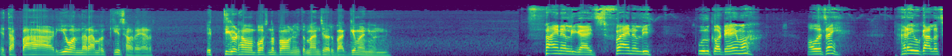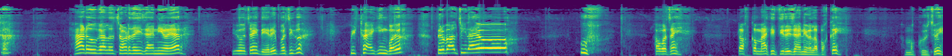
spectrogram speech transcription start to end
यता पहाड योभन्दा राम्रो के छ र यार? यत्तिको ठाउँमा बस्न पाउने त मान्छेहरू भाग्यमानी हुन्। फाइनली गाइज फाइनली पुल कटेँ है म। अब चाहिँ ठाडै उकालो छ। ठाडो उकालो चढ्दै जाने हो यार। यो चाहिँ धेरै पछिको मिठो हाइकिङ भयो। मेरो बाल चिलायो। उफ। अब चाहिँ टक्क माथितिर जाने होला पक्कै। म कुर्छु है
